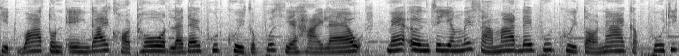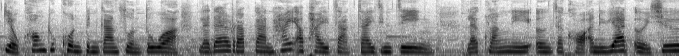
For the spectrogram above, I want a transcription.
ผิดว่าตนเองได้ขอโทษ และได้พูดคุยกับผู้เสียหายแล้ว แม้เอิงจะยังไม่สามารถได้พูดคุยต่อหน้ากับผู้ที่เกี่ยวข้องทุกคนเป็นการส่วนตัว และได้รับการให้อภัยจากใจจริง ๆและครั้งนี้เอิงจะขออนุญาตเอ่ยชื่อ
